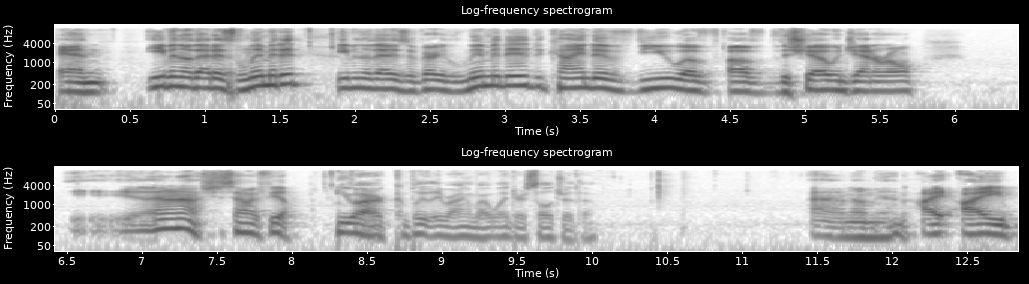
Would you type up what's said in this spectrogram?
And even though that is limited, even though that is a very limited kind of view of of the show in general, I don't know. It's just how I feel. you are completely wrong about Winter Soldier, though. I don't know, man. I I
